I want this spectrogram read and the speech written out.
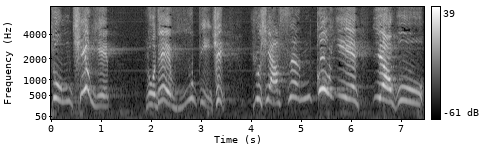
中秋夜，落得无比情，月下笙歌宴，要不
